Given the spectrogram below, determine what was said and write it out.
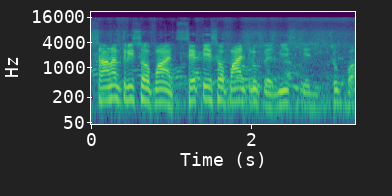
સાડત્રીસો પાંચ સેત્રીસો પાંચ રૂપિયા વીસ કેજી સુપર.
